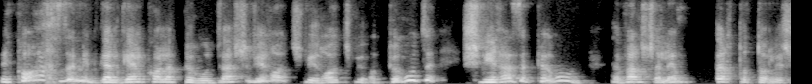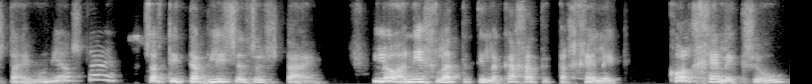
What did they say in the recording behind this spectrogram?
מכורח זה מתגלגל כל הפירוד והשבירות, שבירות, שבירות. פירוד זה, שבירה זה פירוד, דבר שלם, הופכת אותו לשתיים, הוא נהיה שתיים. עכשיו תתאבלי שזה שתיים. לא, אני החלטתי לקחת את החלק, כל חלק שהוא,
